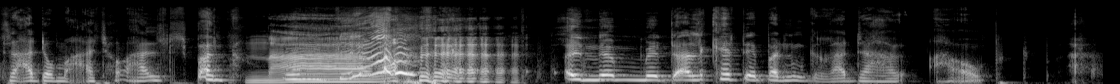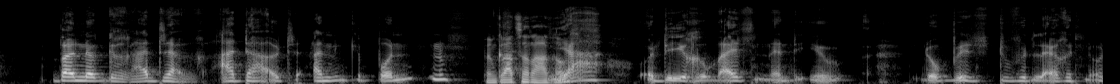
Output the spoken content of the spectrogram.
Sadomaso-Halsband, Nein. eine Metallkette beim gerade Haupt, beim gerade Rathaus angebunden. Beim Grazer Rathaus. Ja, und ich weiß nicht, du bist vielleicht noch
